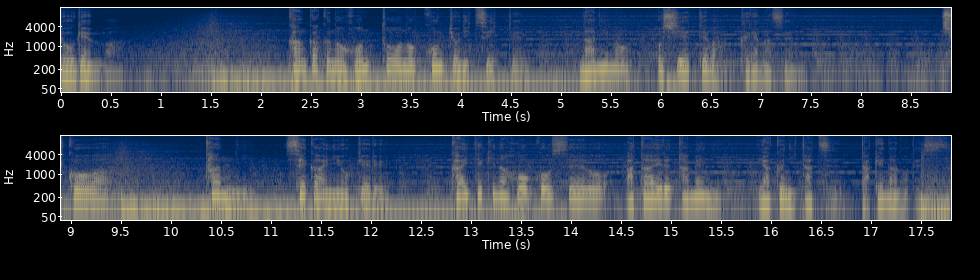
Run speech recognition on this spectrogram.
表現は感覚の本当の根拠について何も教えてはくれません。思考は単に世界における快適な方向性を与えるために役に立つだけなのです。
